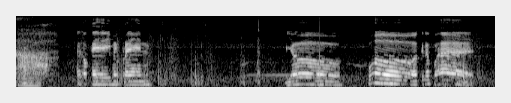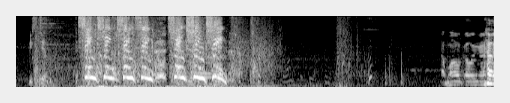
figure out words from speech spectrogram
Ah, Hello, okay, my friend. Yo. Wow, aku dapat. be still. Sing, sing, sing, sing! Sing, sing, sing! Tak mau kau dengar.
